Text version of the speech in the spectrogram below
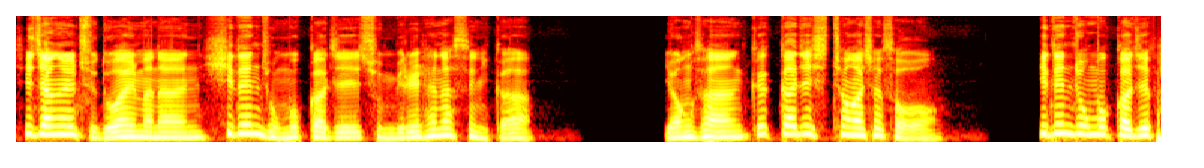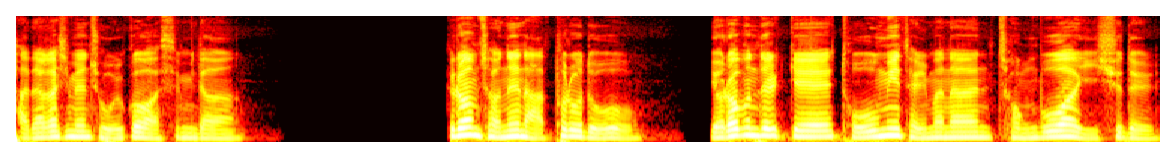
시장을 주도할 만한 히든 종목까지 준비를 해놨으니까 영상 끝까지 시청하셔서 히든 종목까지 받아가시면 좋을 것 같습니다. 그럼 저는 앞으로도 여러분들께 도움이 될 만한 정보와 이슈들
